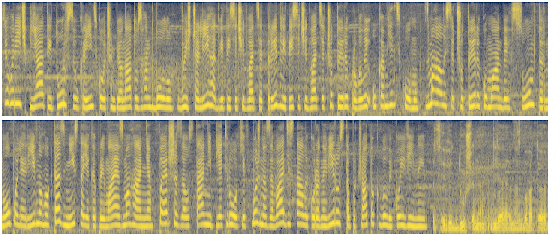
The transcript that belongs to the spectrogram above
Цьогоріч п'ятий тур всеукраїнського чемпіонату з гандболу. Вища ліга 2023-2024 провели у Кам'янському. Змагалися чотири команди: Сум, Тернополя, Рівного та з міста, яке приймає змагання. Перше за останні п'ять років, бо ж на заваді стали коронавірус та початок великої війни. Це віддушина для нас багато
